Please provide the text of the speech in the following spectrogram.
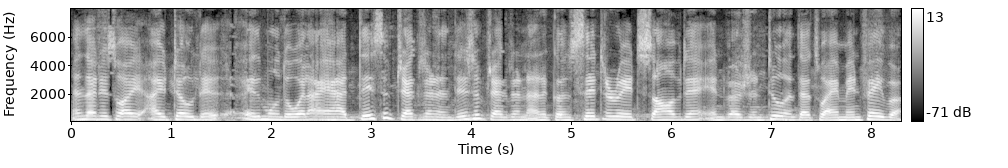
And that is why I told Edmundo, well, I had this objection and this objection, and I consider it solved in version 2, and that's why I'm in favor.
